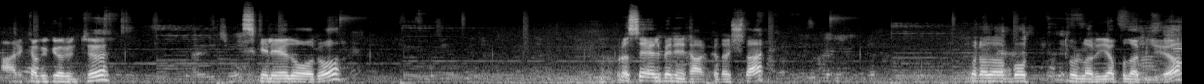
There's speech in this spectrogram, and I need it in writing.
Harika bir görüntü. İskeleye doğru. Burası Elbenir arkadaşlar. Burada bot turları yapılabiliyor.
